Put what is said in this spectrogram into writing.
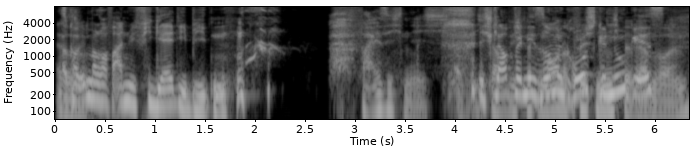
Es Also- kommt immer darauf an, wie viel Geld die bieten. Weiß ich nicht. Also Ich glaub, wenn die Summe groß genug ist- wollen.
